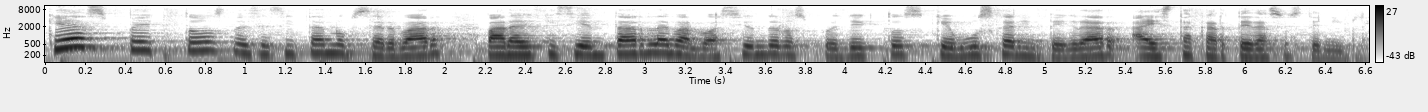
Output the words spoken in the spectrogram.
¿qué aspectos necesitan observar para eficientar la evaluación de los proyectos que buscan integrar a esta cartera sostenible?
